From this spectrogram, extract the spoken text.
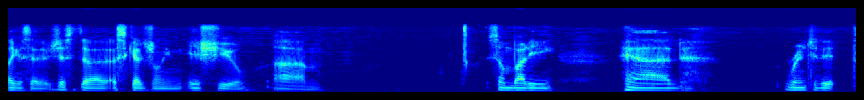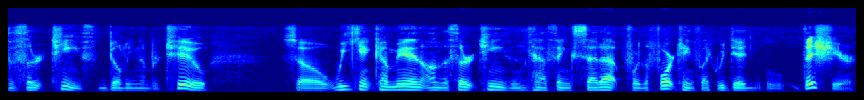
like I said, it was just a, a scheduling issue. Um, somebody had rented it the 13th, building number two. So we can't come in on the 13th and have things set up for the 14th like we did this year.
